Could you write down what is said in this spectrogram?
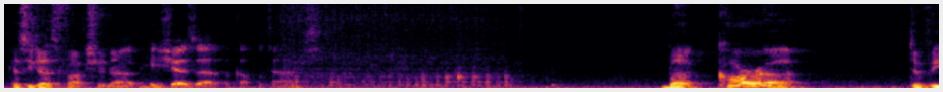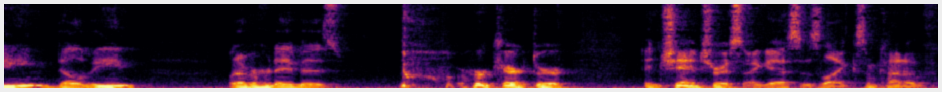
because he does fuck shit up. He shows up a couple times. But Cara Devine, Delevingne, whatever her name is, her character, Enchantress, I guess, is like some kind of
